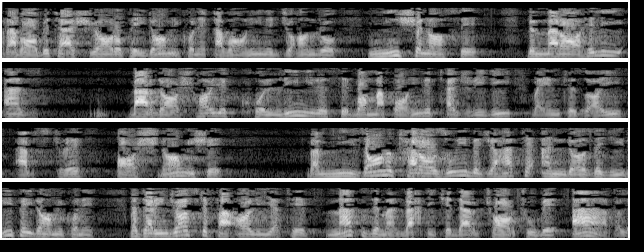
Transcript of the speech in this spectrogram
روابط اشیا رو پیدا می‌کنه قوانین جهان رو می‌شناسه به مراحلی از برداشت های کلی می‌رسه با مفاهیم تجریدی و انتظایی. ابستره آشنا میشه و میزان و ترازویی به جهت اندازگیری پیدا می‌کنه. و در اینجاست که فعالیت مغز من وقتی که در چارچوب عقل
